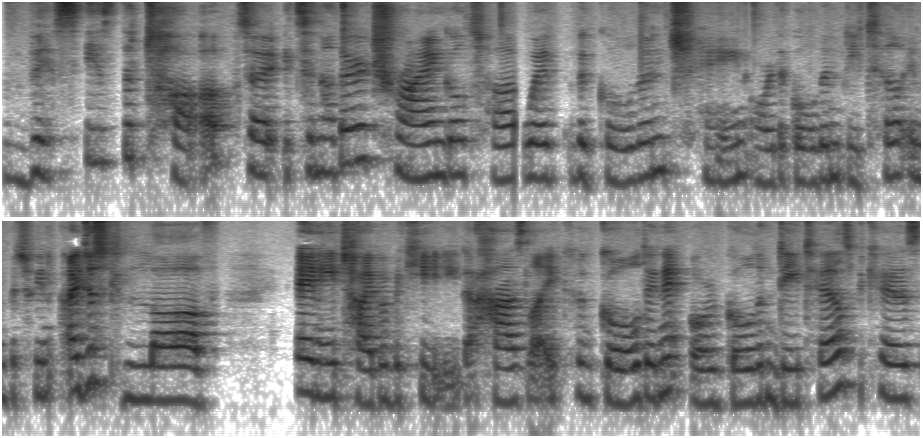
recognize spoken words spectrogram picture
This is the top. So it's another triangle top with the golden chain or the golden detail in between. I just love any type of bikini that has like gold in it or golden details because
